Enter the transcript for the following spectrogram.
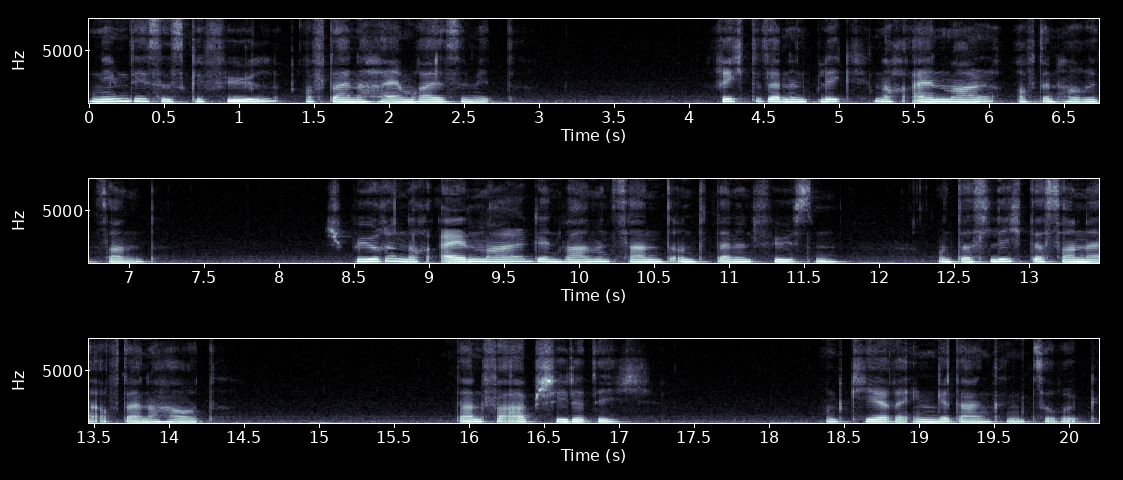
Nimm dieses Gefühl auf deiner Heimreise mit. Richte deinen Blick noch einmal auf den Horizont. Spüre noch einmal den warmen Sand unter deinen Füßen und das Licht der Sonne auf deiner Haut. Dann verabschiede dich und kehre in Gedanken zurück.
